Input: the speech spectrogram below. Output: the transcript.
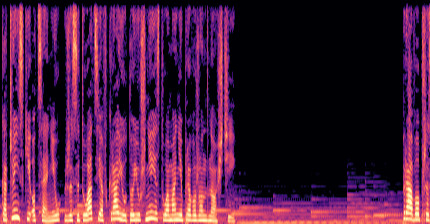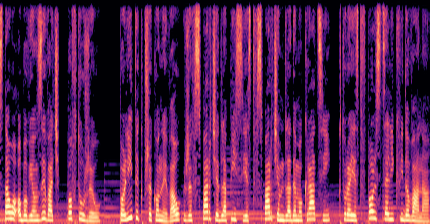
Kaczyński ocenił, że sytuacja w kraju to już nie jest łamanie praworządności. Prawo przestało obowiązywać, powtórzył. Polityk przekonywał, że wsparcie dla PiS jest wsparciem dla demokracji, która jest w Polsce likwidowana.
